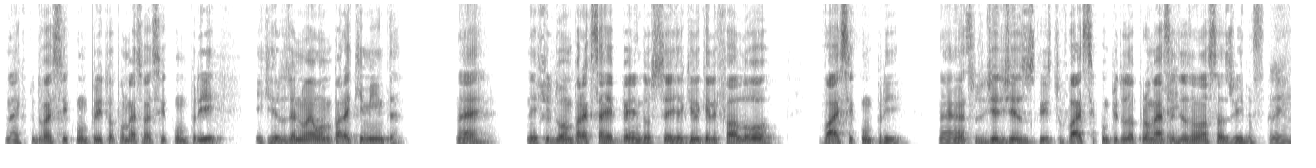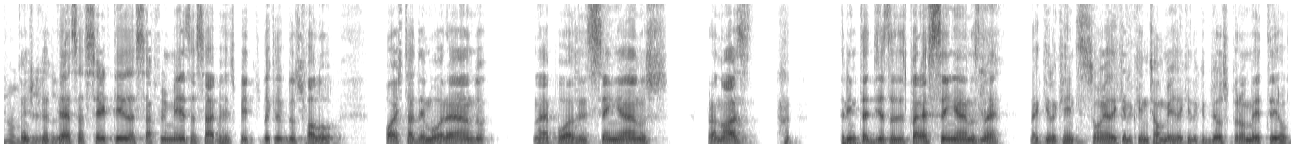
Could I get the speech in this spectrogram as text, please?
né? Que tudo vai se cumprir, toda promessa vai se cumprir e que Jesus ele não é homem para que minta, né? Nem filho do homem para que se arrependa. Ou seja, aquilo que ele falou vai se cumprir. Né? Antes do dia de Jesus Cristo vai se cumprir toda a promessa Amém. de Deus nas nossas vidas. Então a gente precisa ter essa certeza, essa firmeza, sabe, a respeito de tudo aquilo que Deus falou pode estar demorando, né? Pô, às vezes 100 anos, para nós, 30 dias às vezes parece 100 anos, né? Daquilo que a gente sonha, daquilo que a gente almeja, daquilo que Deus prometeu.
